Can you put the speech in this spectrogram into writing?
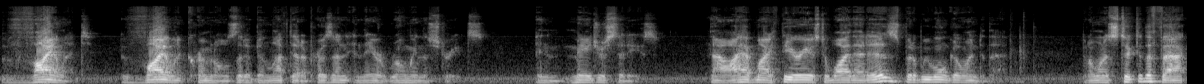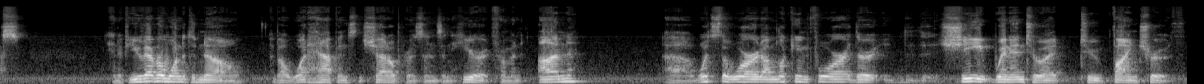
violent, violent criminals that have been left out of prison and they are roaming the streets in major cities. Now, I have my theory as to why that is, but we won't go into that. But I want to stick to the facts. And if you've ever wanted to know about what happens in shadow prisons and hear it from an un uh, what's the word I'm looking for? There, she went into it to find truth.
